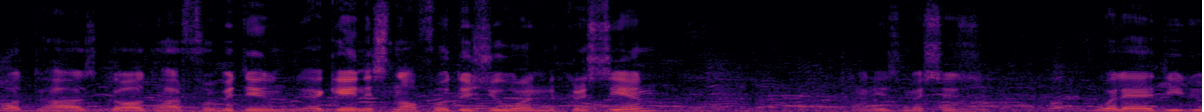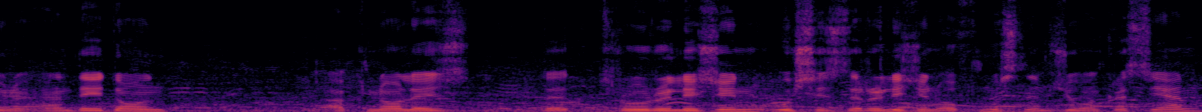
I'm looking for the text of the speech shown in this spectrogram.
what has God has forbidden. Again, it's not for the Jew and the Christian and his message. ولا يدينون and they don't acknowledge the true religion, which is the religion of Muslim, Jew, and Christian,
